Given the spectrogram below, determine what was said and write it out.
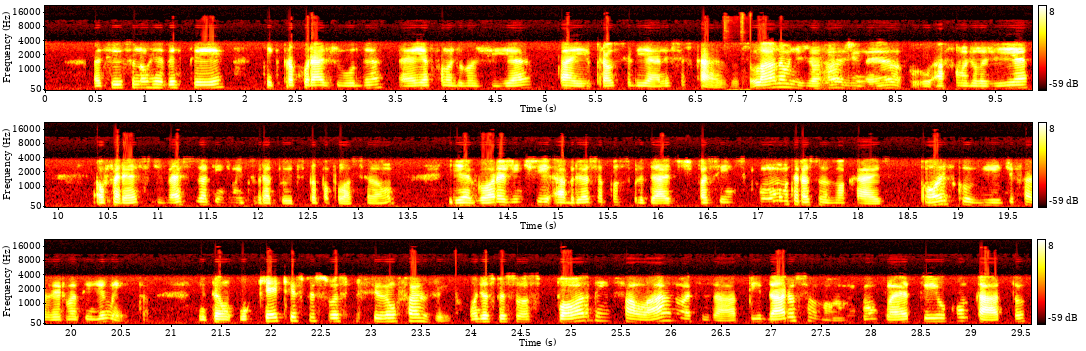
Mas se isso não reverter, tem que procurar ajuda né, e a fonoaudiologia está aí para auxiliar nesses casos. Lá na Unijorge, né, a fonoaudiologia oferece diversos atendimentos gratuitos para a população, e agora a gente abriu essa possibilidade de pacientes com alterações vocais pós-Covid fazer um atendimento. Então, o que é que as pessoas precisam fazer? Onde as pessoas podem falar no WhatsApp, dar o seu nome completo e o contato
